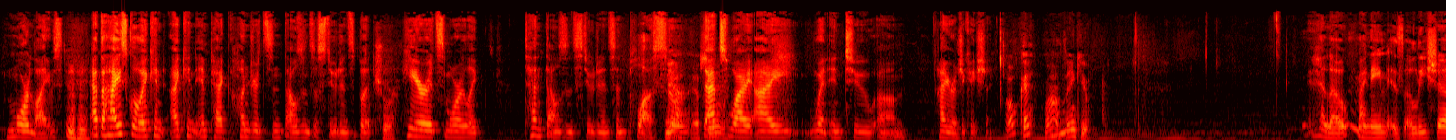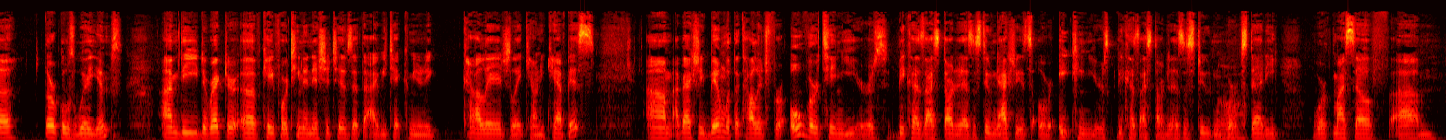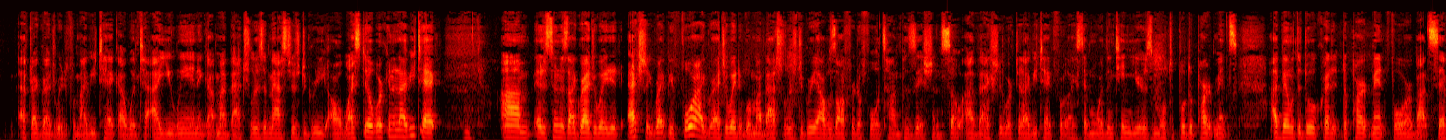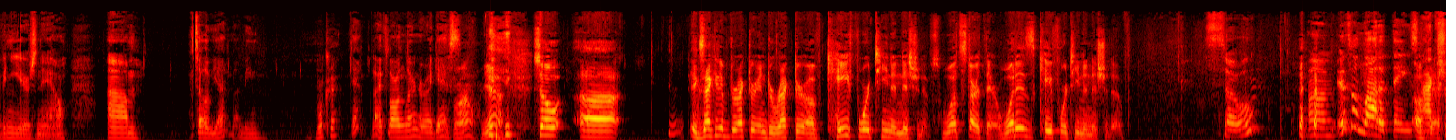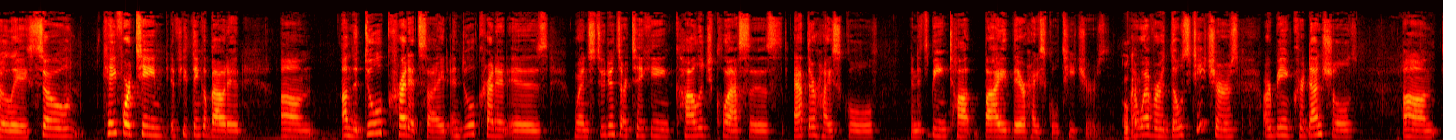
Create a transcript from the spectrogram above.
more lives. At the high school, I can I can impact hundreds and thousands of students, but Sure. here it's more like 10,000 students and plus. So Yeah, that's why I went into um, higher education. Okay, wow, thank you. Hello, my name is Aleesha Thurkles Williams. I'm the director of K14 initiatives at the Ivy Tech Community College, Lake County campus. Um, I've actually been with the college for over 10 years because I started as a student. Actually, it's over 18 years because I started as a student, work study, work myself. Um, after I graduated from Ivy Tech, I went to IUN and got my bachelor's and master's degree, all while still working at Ivy Tech. Um, and as soon as I graduated, actually right before I graduated with my bachelor's degree, I was offered a full time position. So I've actually worked at Ivy Tech for, like I said, more than 10 years multiple departments. I've been with the dual credit department for about seven years now. Um, so yeah, I mean, Okay, yeah, lifelong learner, I guess. wow, yeah. so, uh, executive director and director of K14 Initiatives. Let's start there. What is K14 Initiative? So, um, it's a lot of things Okay. actually. So, K fourteen, if you think about it, um, on the dual credit side, and dual credit is when students are taking college classes at their high school, and it's being taught by their high school teachers. Okay. However, those teachers are being credentialed um,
